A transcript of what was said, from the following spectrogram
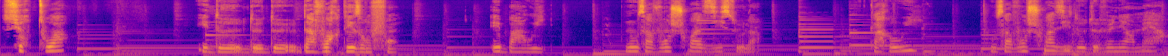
sur toi et de, d'avoir des enfants. Eh ben oui, nous avons choisi cela. Car oui, nous avons choisi de devenir mère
